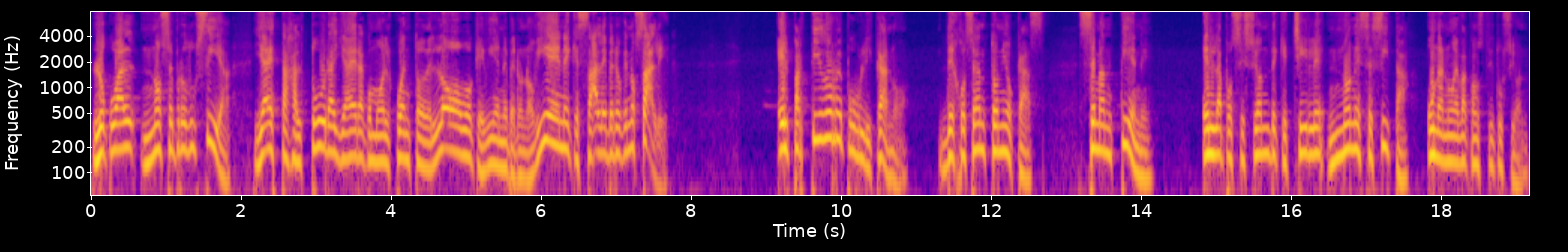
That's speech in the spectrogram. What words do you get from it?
lo cual no se producía y a estas alturas ya era como el cuento del lobo que viene pero no viene, que sale pero que no sale. El Partido Republicano de José Antonio Caz se mantiene en la posición de que Chile no necesita una nueva constitución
